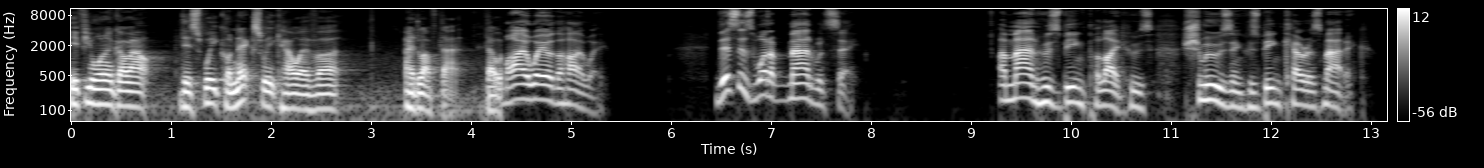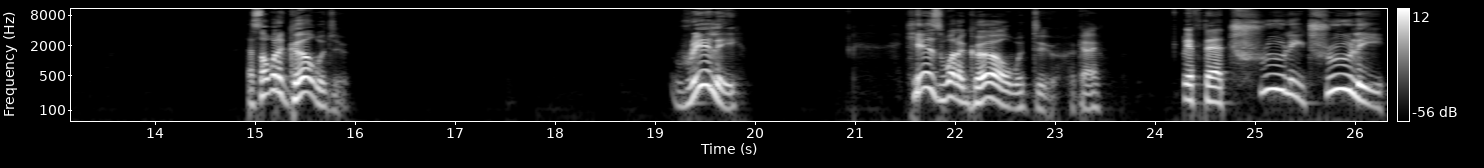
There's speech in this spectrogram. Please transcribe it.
if you want to go out this week or next week, however, I'd love that. That would My way or the highway. This is what a man would say. A man who's being polite, who's schmoozing, who's being charismatic. That's not what a girl would do. Really? Here's what a girl would do, okay? If they're truly, truly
